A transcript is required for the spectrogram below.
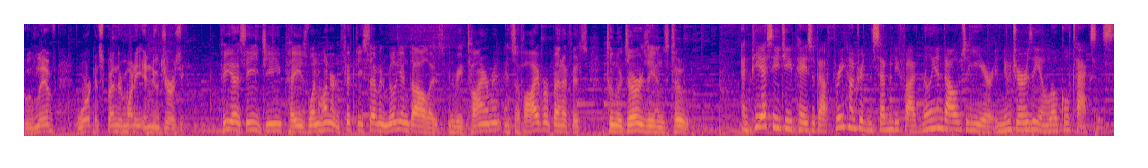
who live, work, and spend their money in New Jersey. PSEG pays $157 million in retirement and survivor benefits to New Jerseyans, too. And PSEG pays about $375 million a year in New Jersey and local taxes.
